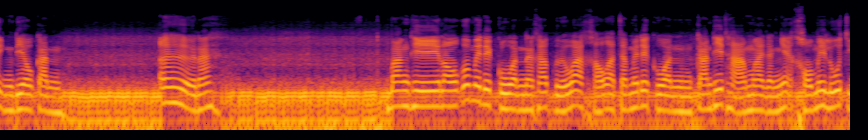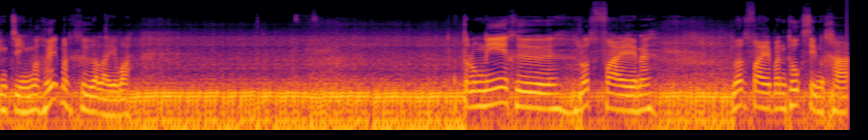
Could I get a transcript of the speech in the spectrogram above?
สิ่งเดียวกัน เออนะ บางทีเราก็ไม่ได้กวนนะครับ หรือว่าเขาอาจจะไม่ได้กวนการที่ถามมาอย่างเงี้ย เขาไม่รู้จริง ๆ ว่าเฮ้ยมันคืออะไรวะ รงนี้คือรถไฟนะ รถไฟบรรทุกสินค้า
